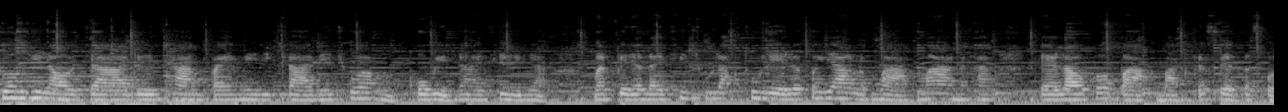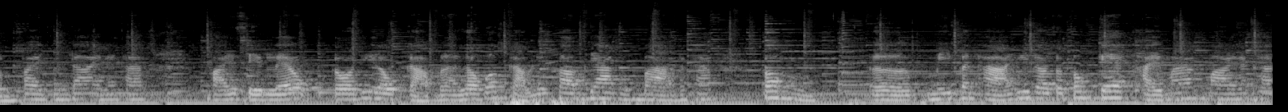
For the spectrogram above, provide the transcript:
ช่วงที่เราจะเดินทางไปอเมริกาในช่วงโควิด -19 เนี่ย มันเป็นอะไรที่ทุลักทุเลแล้วก็ยากลำบากมากนะคะ แต่เราก็บากบั่นกระเสือกกระสนไปจนได้นะคะ ไปเสร็จแล้วตอนที่เรากลับเราก็กลับด้วยความยากลำบากนะคะ ต้องออมีปัญหาที่เราจะต้องแก้ไขมากมายนะคะ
